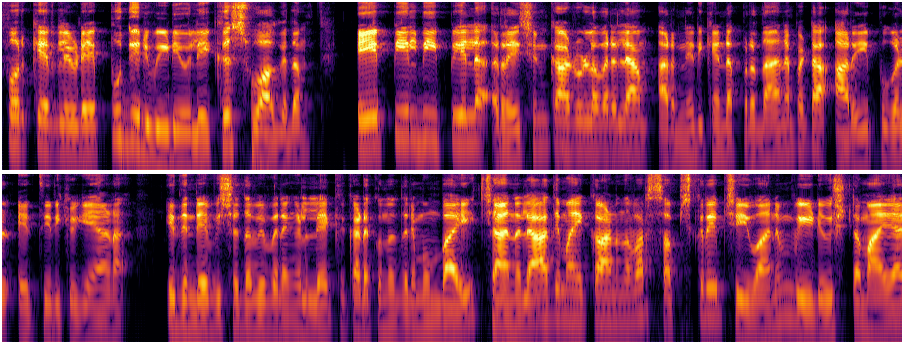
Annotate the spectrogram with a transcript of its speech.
ഫോർ കേരളയുടെ പുതിയൊരു വീഡിയോയിലേക്ക് സ്വാഗതം. A P L B P L ration കാർഡുള്ളവരെല്ലാം അറിഞ്ഞിരിക്കേണ്ട പ്രധാനപ്പെട്ട അറിയിപ്പുകൾ എത്തിയിരിക്കുകയാണ്. വിശദ വിവരങ്ങളിലേക്ക് കടക്കുന്നതിന് മുമ്പായി ചാനൽ ആദ്യമായി കാണുന്നവർ സബ്സ്ക്രൈബ് ചെയ്യുവാനും വീഡിയോ ഇഷ്ടമായ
